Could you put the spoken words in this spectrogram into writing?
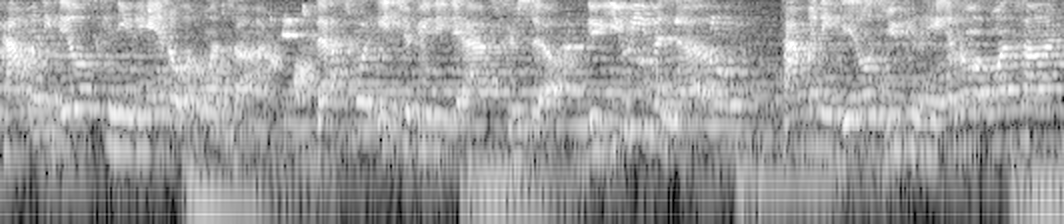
how many deals can you handle at one time? That's what each of you need to ask yourself. Do you even know how many deals you can handle at one time?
